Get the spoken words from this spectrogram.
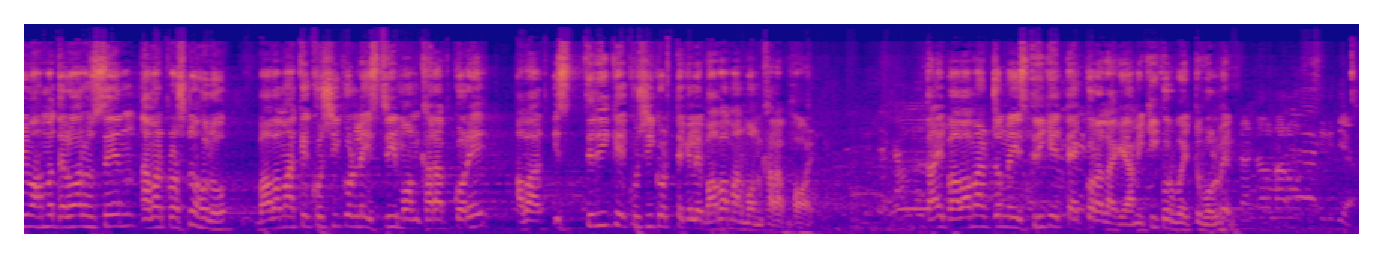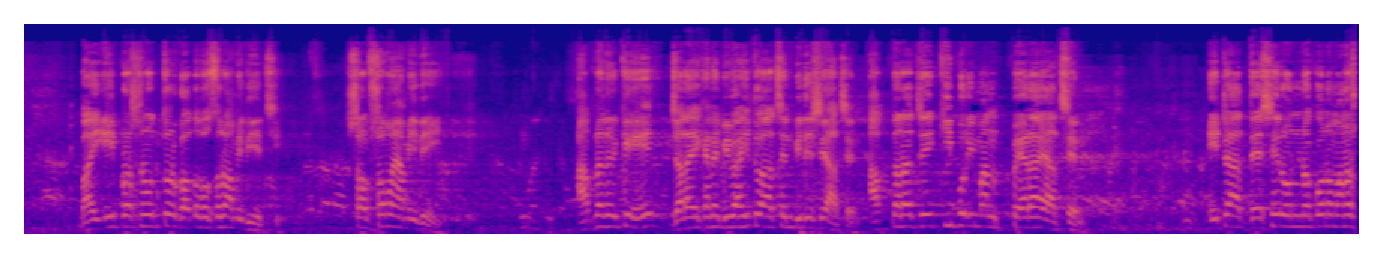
আমি মোহাম্মদ দেলোয়ার হোসেন। আমার প্রশ্ন হলো, বাবা মাকে খুশি করলে স্ত্রী মন খারাপ করে, আবার স্ত্রীকে খুশি করতে গেলে বাবা মার মন খারাপ হয়? তাই বাবা মার জন্য স্ত্রীকে ত্যাগ করা লাগে। আমি কি করব একটু বলবেন? ভাই, এই প্রশ্নের উত্তর গত বছর আমি দিয়েছি। সব সময় আমি দেই। আপনাদেরকে যারা এখানে বিবাহিত আছেন, বিদেশে আছেন, আপনারা যে কি পরিমাণ প্যারায় আছেন, এটা দেশের অন্য কোনো মানুষ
